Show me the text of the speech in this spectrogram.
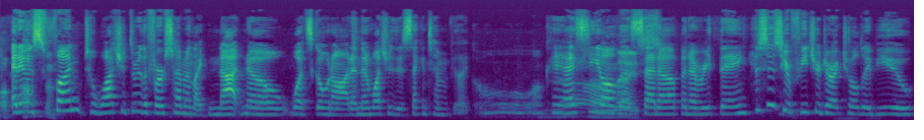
Oh, And it was awesome. fun to watch it through the first time and like not know what's going on, and then watch it the second time and be like, oh, okay, I see Oh, all the nice. setup and everything. This is your feature directorial debut.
